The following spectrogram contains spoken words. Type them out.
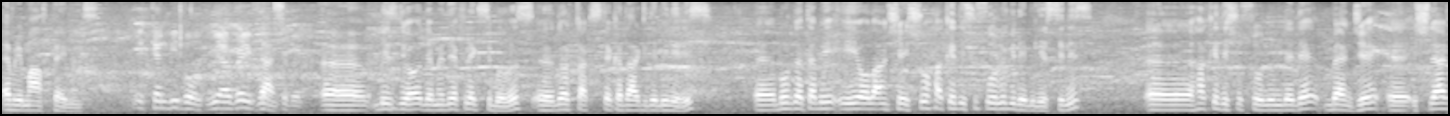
every month payments. It can be both. We are very Yani, flexible. e, biz diyor demede flexible'ız. E, 4 taksite kadar gidebiliriz. E, burada tabii iyi olan şey şu, hak ediş usulü gidebilirsiniz. E, hak ediş usulünde de bence e, işler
